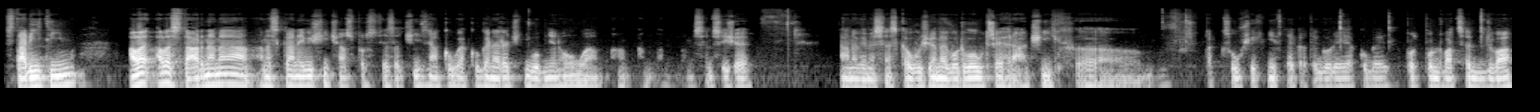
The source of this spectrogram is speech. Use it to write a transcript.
starý tým. Ale, ale stárneme a, a dneska je nejvyšší čas prostě začít s nějakou jako generační obměnou a, a, a myslím si, že já nevím, jestli dneska uvažujeme o dvou, třech hráčích, eh, tak jsou všichni v té kategorii jakoby pod, pod 22,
